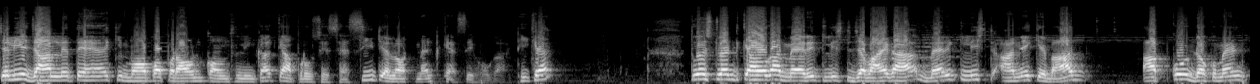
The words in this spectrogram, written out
चलिए जान लेते हैं कि मॉप अप राउंड काउंसलिंग का क्या प्रोसेस है सीट अलॉटमेंट कैसे होगा, ठीक है? तो स्टूडेंट क्या होगा? मेरिट लिस्ट जब आएगा मेरिट लिस्ट आने के बाद आपको डॉक्यूमेंट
